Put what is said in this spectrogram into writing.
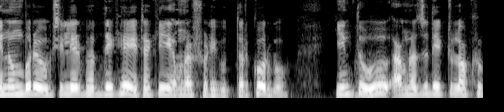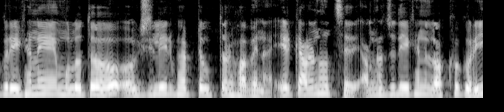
এ নম্বরে অক্সিলিয়ারি ভার্ব দেখে এটাকেই আমরা সঠিক উত্তর করব। কিন্তু আমরা যদি একটু লক্ষ্য করি, এখানে মূলত অক্সিলিয়ারি ভাবটা উত্তর হবে না। এর কারণ হচ্ছে, আমরা যদি এখানে লক্ষ্য করি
